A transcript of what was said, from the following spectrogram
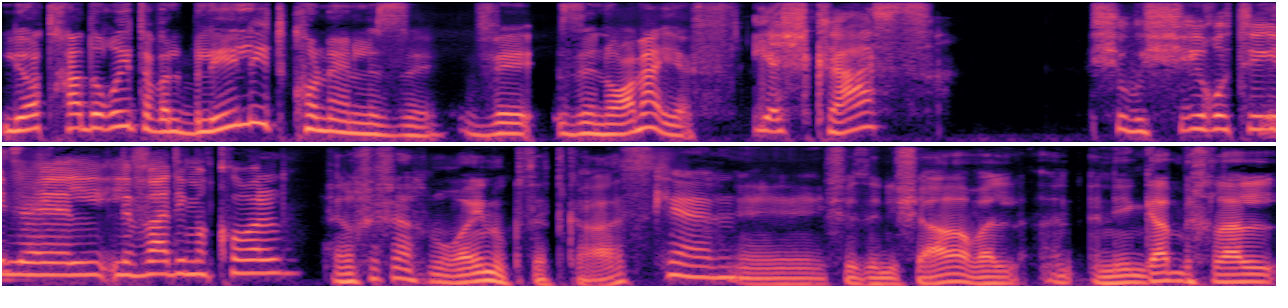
להיות חד-הורית, אבל בלי להתכונן לזה, וזה נורא מעייף. יש כעס שהוא השאיר אותי ל- לבד עם הכל? אני חושב שאנחנו ראינו קצת כעס, כן. אה, שזה נשאר, אבל אני- אגע בכלל,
